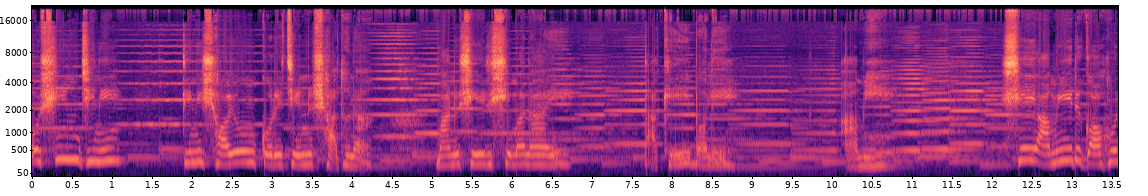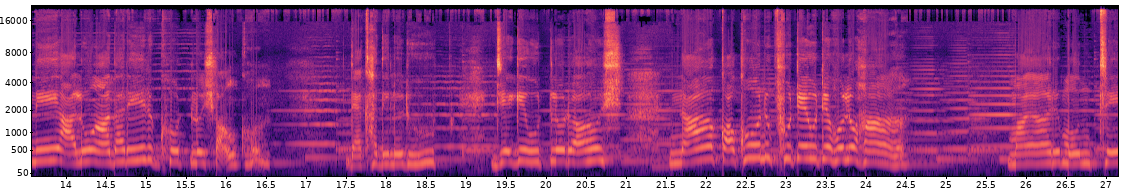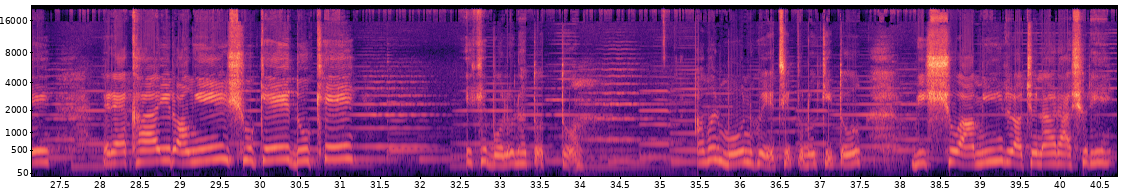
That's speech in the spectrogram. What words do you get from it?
অসীম যিনি, তিনি স্বয়ং করেছেন সাধনা। মানুষের সীমানায় তাকেই বলে, আমি। সেই আমির গহনে আলো আধারের ঘটল সংঘম দেখা দিল রূপ, জেগে উঠল রস, না কখন ফুটে উঠে হলো হাঁ। মায়ার মন্ত্রে রেখায় রঙে, সুখে, দুঃখে। একে বলো না তত্ত্ব। আমার মন হয়েছে পুলকিত। বিশ্ব আমির রচনার আসরে।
